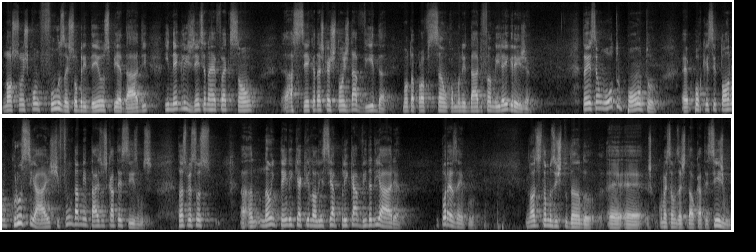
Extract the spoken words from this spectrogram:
noções confusas sobre Deus, piedade e negligência na reflexão acerca das questões da vida, quanto à profissão, comunidade, família e igreja. Então, esse é um outro ponto, é, porque se tornam cruciais e fundamentais os catecismos. Então, as pessoas não entendem que aquilo ali se aplica à vida diária. Por exemplo, nós estamos estudando, é, é, começamos a estudar o catecismo,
